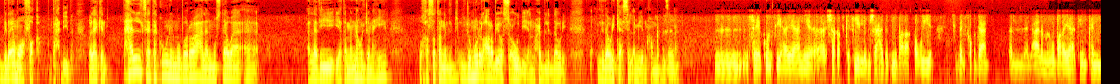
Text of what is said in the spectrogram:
بداية موفقة تحديدا. ولكن هل ستكون المباراة على المستوى الذي يتمناه الجماهير؟ وخاصة الجمهور العربي والسعودي المحب للدوري لدوري كأس الأمير محمد بن سلمان. سيكون فيها يعني شغف كثير لمشاهدة مباراة قوية. في ظل فقدان العالم المباريات يمكن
